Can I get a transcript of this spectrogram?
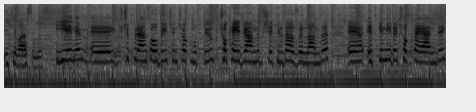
İyi ki varsınız. Yeğenim e, küçük prens olduğu için çok mutluyum. Çok heyecanlı bir şekilde hazırlandı. E, etkinliği de çok beğendik.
